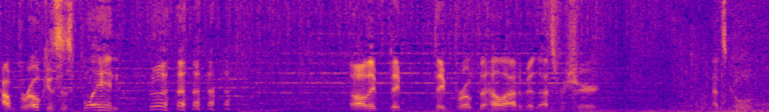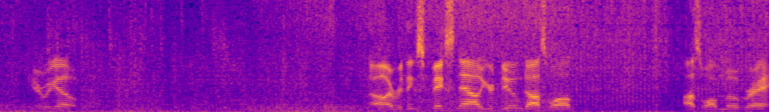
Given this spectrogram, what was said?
How broke is this plane? oh, they, they, they broke the hell out of it, that's for sure. That's cool. Here we go. Oh, everything's fixed now. You're doomed, Oswald. Oswald Mowbray.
